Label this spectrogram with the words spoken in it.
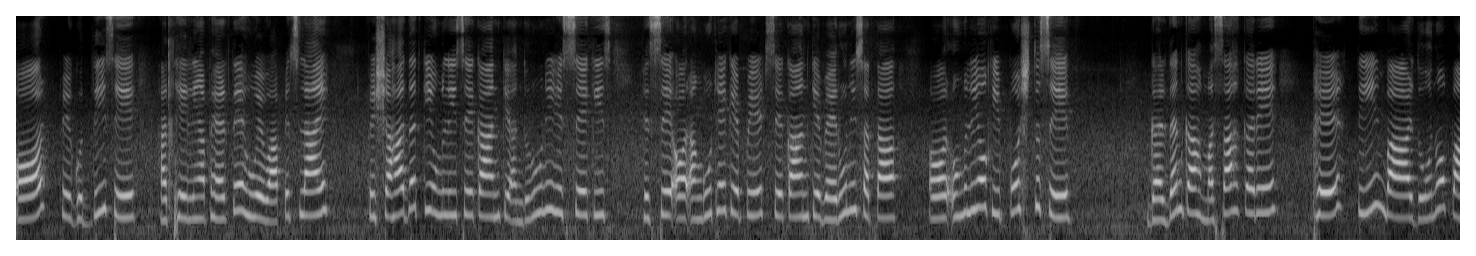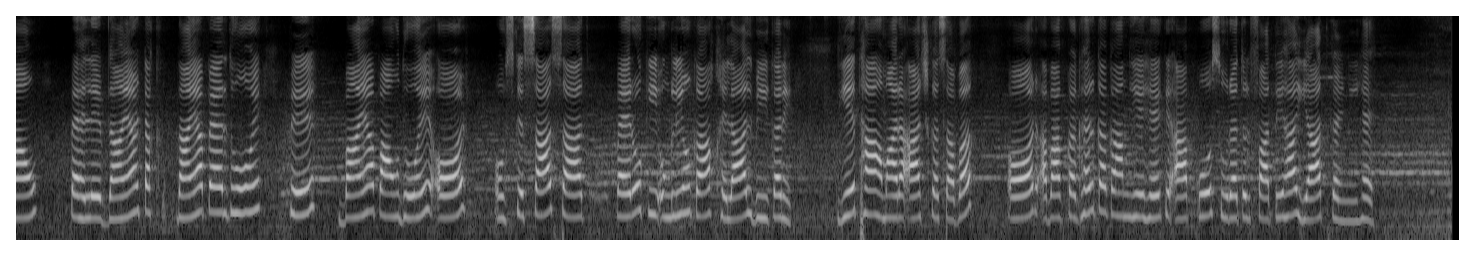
और फिर गुद्दी से हथेलियाँ फैरते हुए वापस लाएँ। फिर शहादत की उंगली से कान के अंदरूनी हिस्से की हिस्से और अंगूठे के पेट से कान के बैरूनी सतह और उंगलियों की पुश्त से गर्दन का मसाह करें। फिर तीन बार दोनों पाँव पहले दायां टक, दायां पैर धोएँ, फिर बायां पाँव धोएँ और उसके साथ साथ पैरों की उंगलियों का खिलाल भी करें। ये था हमारा आज का सबक। और अब आपका घर का काम ये है कि आपको सूरतुल फातिहा याद करनी है।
